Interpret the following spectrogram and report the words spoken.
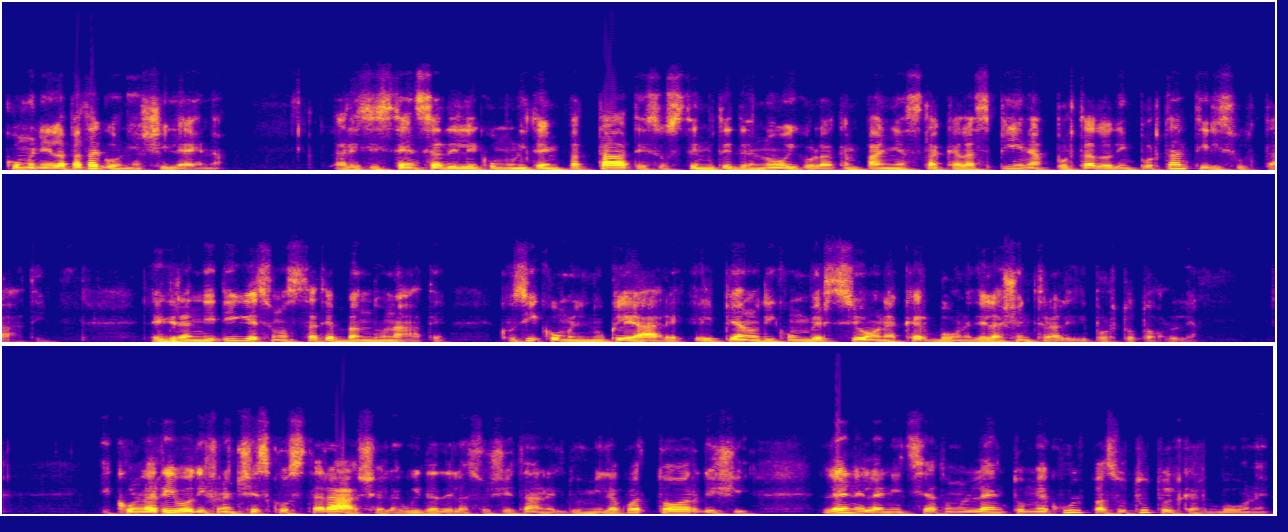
come nella Patagonia cilena. La resistenza delle comunità impattate, sostenute da noi con la campagna Stacca la Spina, ha portato ad importanti risultati. Le grandi dighe sono state abbandonate, così come il nucleare e il piano di conversione a carbone della centrale di Porto Tolle. E con l'arrivo di Francesco Starace alla guida della società nel 2014, l'Enel ha iniziato un lento mea culpa su tutto il carbone,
